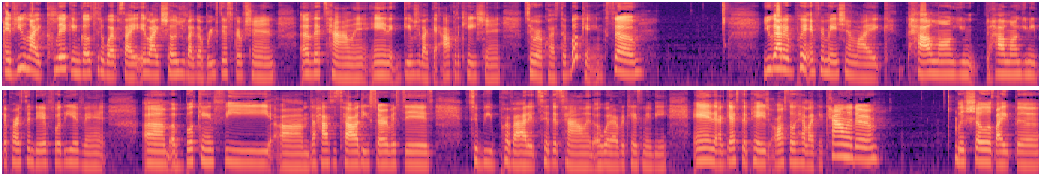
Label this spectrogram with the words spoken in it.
if you like click and go to the website, it like shows you like a brief description of the talent and it gives you like an application to request a booking. So you got to put information like how long you how long you need the person there for the event, um, a booking fee, um, the hospitality services to be provided to the talent or whatever the case may be. And I guess the page also had like a calendar which shows like the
